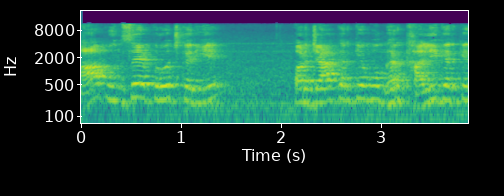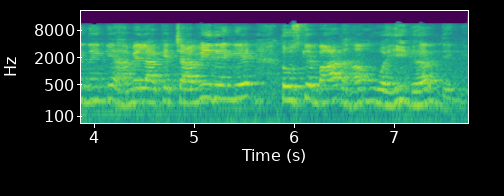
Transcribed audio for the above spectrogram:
आप उनसे अप्रोच करिए और जा करके वो घर खाली करके देंगे, हमें लाके चाबी देंगे तो उसके बाद हम वही घर देंगे।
